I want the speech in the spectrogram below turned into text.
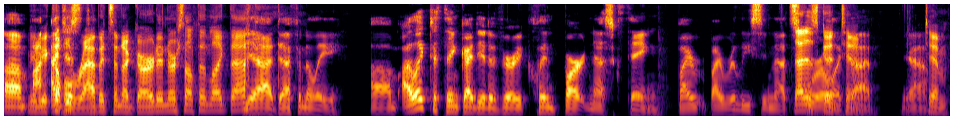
Um, Maybe a couple just, rabbits in a garden or something like that. Yeah, definitely. Um, I like to think I did a very Clint Barton esque thing by by releasing that That squirrel good, like Tim. that. Yeah, Tim,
